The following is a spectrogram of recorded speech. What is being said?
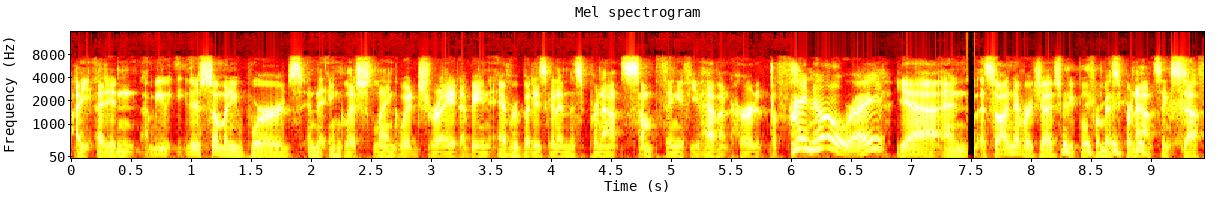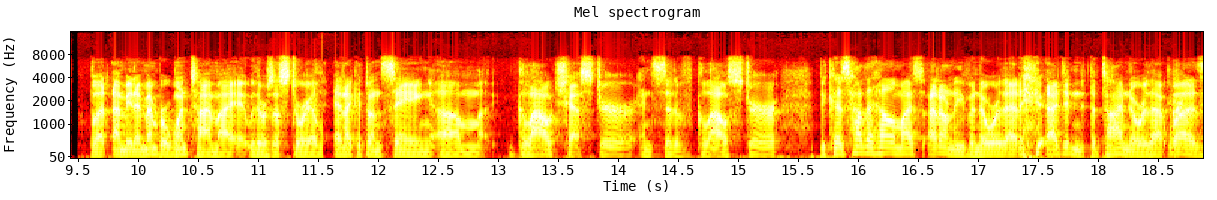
I I didn't. I mean, there's so many words in the English language, right? I mean, everybody's gonna mispronounce something if you haven't heard it before. I know, right? Yeah, and so I never judge people for mispronouncing stuff. But I mean, I remember one time I there was a story, and I kept on saying um, Gloucester instead of Gloucester because how the hell am I? I don't even know where that. I didn't at the time know where that was.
